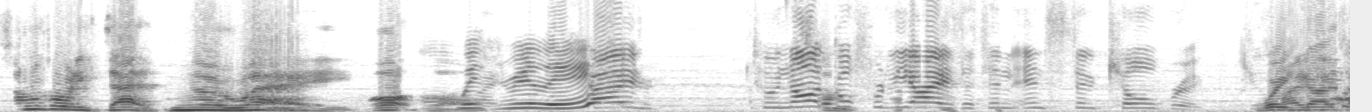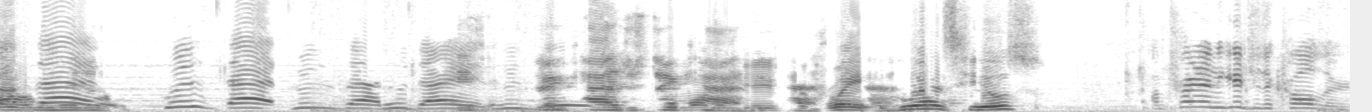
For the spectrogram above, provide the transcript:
Someone's already dead. No way. What the? Oh Wait, really? Guys, do not go Um, for the eyes. It's an instant kill brick. Wait, guys, got Who's out that? Who's that? Who's that? Who died? Who's Don't dead? care. Just don't Come on, care. engage Don't care. Wait, who has heals? I'm trying to engage the crawler.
